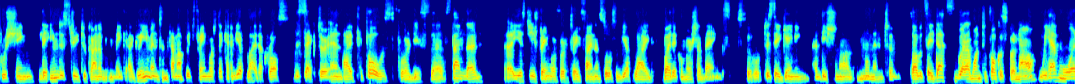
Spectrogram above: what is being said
pushing the industry to kind of make agreement and come up with frameworks that can be applied across the sector. And I propose for this uh, standard uh, ESG framework for trade finance also be applied by the commercial banks. So to say gaining additional momentum So I would say that's where I want to focus for now. We have more,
